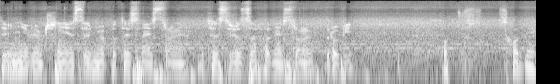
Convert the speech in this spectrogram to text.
Ty, nie wiem, czy nie jesteśmy po tej samej stronie. Bo ty jesteś od zachodniej strony drogi. Od ws- wschodniej.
